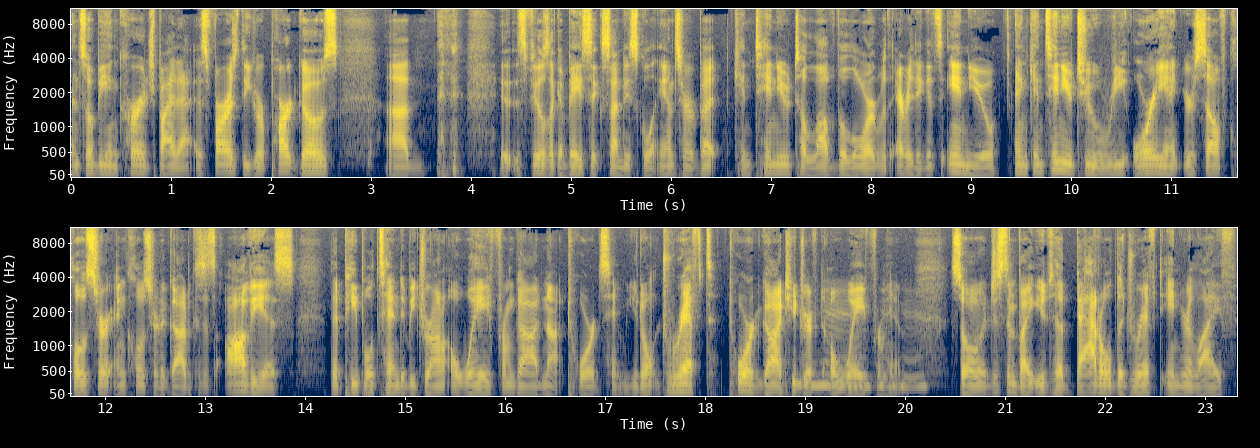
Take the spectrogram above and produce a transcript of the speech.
And so be encouraged by that. As far as the your part goes, uh, it feels like a basic Sunday school answer, but continue to love the Lord with everything that's in you and continue to reorient yourself closer and closer to God because it's obvious that people tend to be drawn away from God, not towards Him. You don't drift toward God, you drift mm-hmm, away from Him. Mm-hmm. So I just invite you to battle the drift in your life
